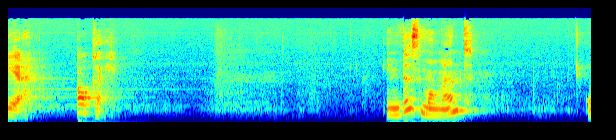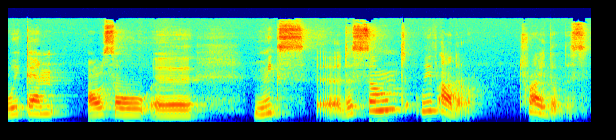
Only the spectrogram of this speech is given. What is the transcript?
Yeah. Okay. In this moment we can also uh, mix uh, the sound with other. Try do this.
